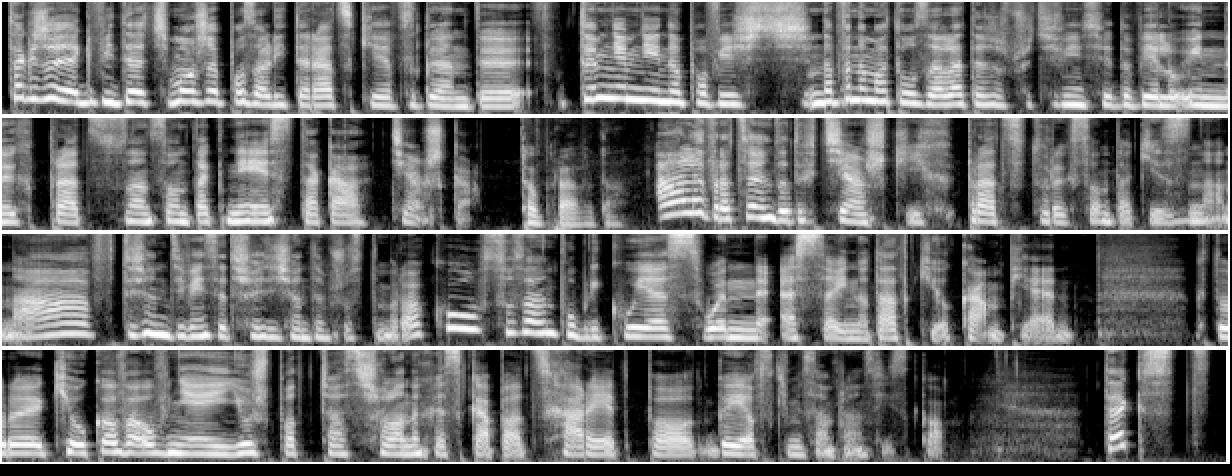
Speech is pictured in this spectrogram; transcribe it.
Także jak widać, może poza literackie względy. Tym niemniej no powieść na pewno ma tą zaletę, że w przeciwieństwie do wielu innych prac Susan Sontag nie jest taka ciężka. To prawda. Ale wracając do tych ciężkich prac, z których Sontag jest znana, w 1966 roku Susan publikuje słynny esej Notatki o kampie, który kiełkował w niej już podczas szalonych eskapad z Harriet po gejowskim San Francisco. Tekst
